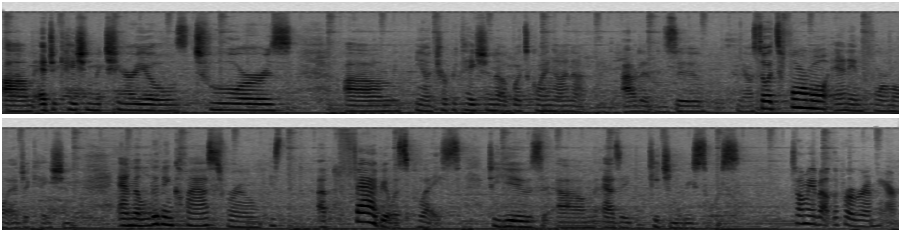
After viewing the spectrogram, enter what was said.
um, education materials, tours, um, you know, interpretation of what's going on out, out at the zoo. Know, so it's formal and informal education. And the living classroom is a fabulous place to use um, as a teaching resource. Tell me about the program here,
